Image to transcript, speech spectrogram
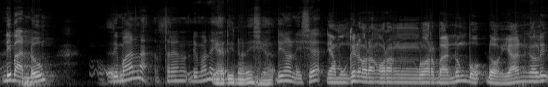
Di Bandung. Di mana? Tren di mana ya ya? di Indonesia. Di Indonesia. ya mungkin orang-orang luar Bandung doyan kali.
